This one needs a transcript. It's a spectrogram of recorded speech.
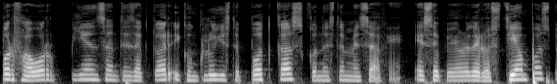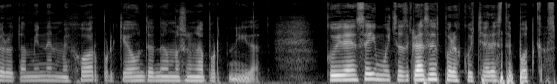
Por favor, piensa antes de actuar y concluye este podcast con este mensaje. Es el peor de los tiempos, pero también el mejor porque aún tenemos una oportunidad. Cuídense y muchas gracias por escuchar este podcast.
